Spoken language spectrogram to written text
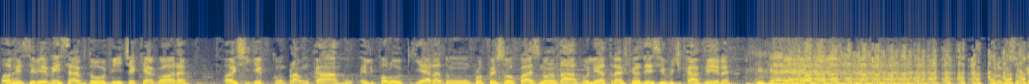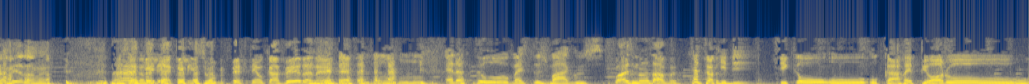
Pô, recebi a mensagem do ouvinte aqui agora. Ó, eu cheguei a comprar um carro, ele falou que era de um professor que quase não andava. Ali atrás tinha um adesivo de caveira. Professor Caveira, né? Ah, aquele, aquele Júpiter que tem o caveira, né? Era do Mestre dos Magos. Quase não andava. É pior que de- fica o, o, o carro é pior, o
